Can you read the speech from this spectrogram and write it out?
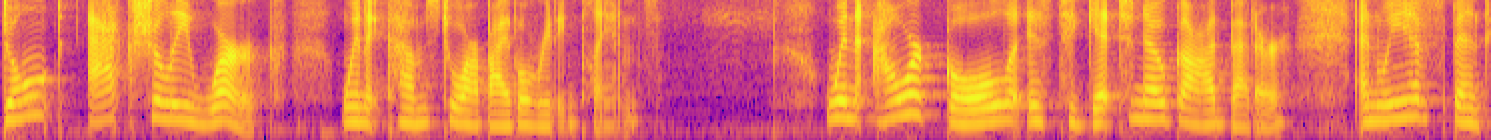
don't actually work when it comes to our Bible reading plans. When our goal is to get to know God better and we have spent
